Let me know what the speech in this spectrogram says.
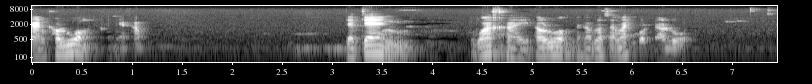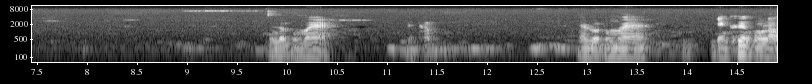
การเข้าร่วมนะครับ จะแจ้งว่าใครเข้าร่วมนะครับ เราสามารถกดดาวน์โหลดดาวน์โหลดลงมานะครับดาวน์โหลดลงมาอย่างเครื่องของเรา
